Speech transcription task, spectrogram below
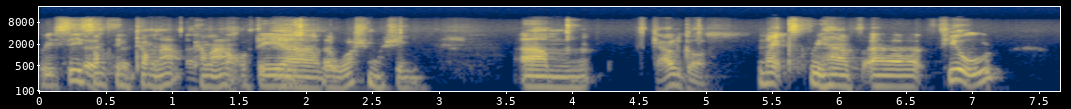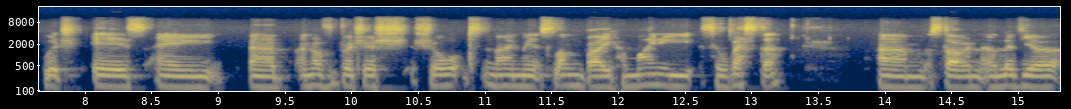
we see something coming out come out of the uh, the washing machine. Um, It's Calgon. Next we have uh, Fuel, which is a uh, another British short, nine minutes long by Hermione Sylvester, um, starring Olivia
